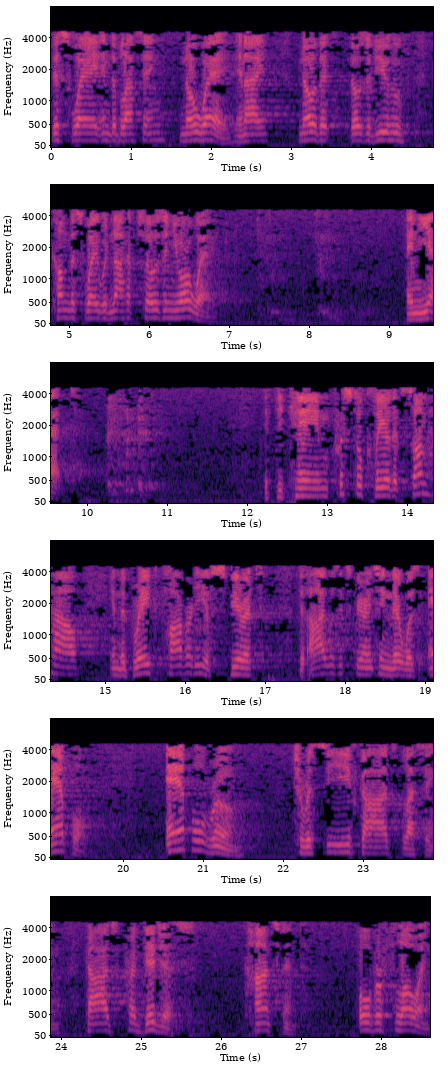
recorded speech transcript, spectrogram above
this way into blessing. No way. And I know that those of you who've come this way would not have chosen your way. And yet, it became crystal clear that somehow, in the great poverty of spirit that I was experiencing, there was ample, ample room to receive God's blessing, God's prodigious, constant, overflowing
